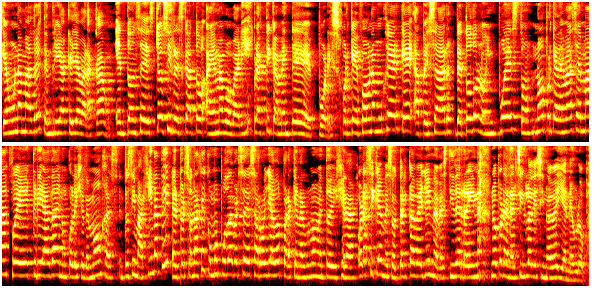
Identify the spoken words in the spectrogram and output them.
que una madre tendría que llevar a cabo. Entonces, yo sí rescato a Emma Bovary prácticamente por eso, porque fue una mujer que a pesar de todo lo impuesto, ¿no? Porque además Emma fue criada en un colegio de monjas. Entonces, imagínate el personaje cómo pudo haberse desarrollado para que en algún momento dijera, ahora sí que me solté el cabello y me vestí de reina, no, pero en el siglo XIX y en Europa.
